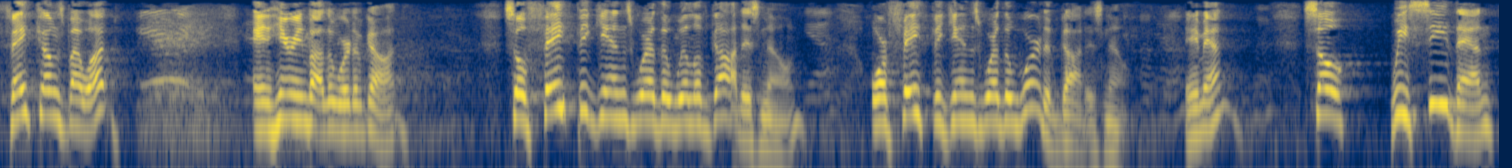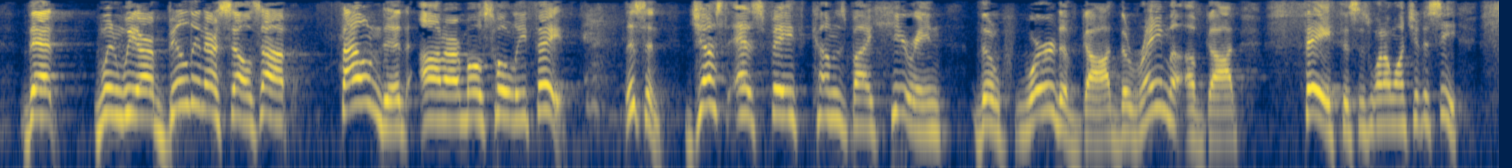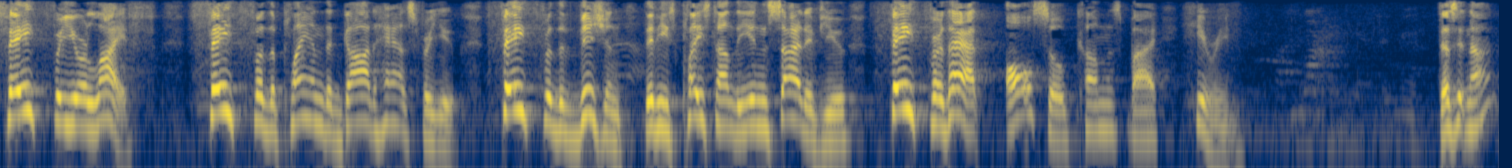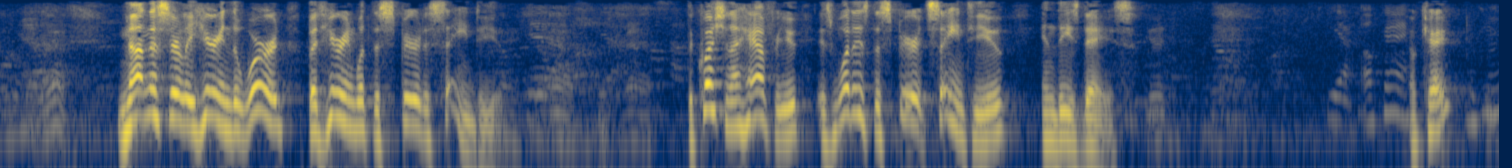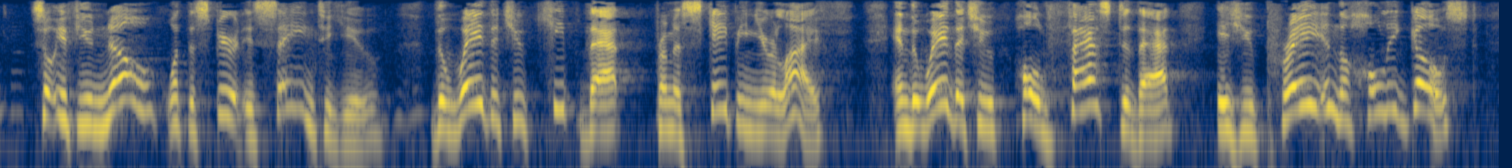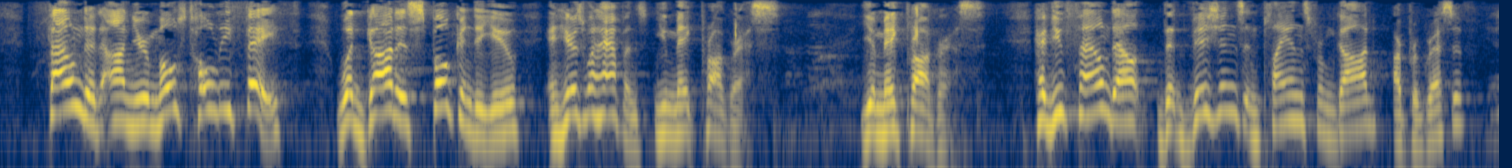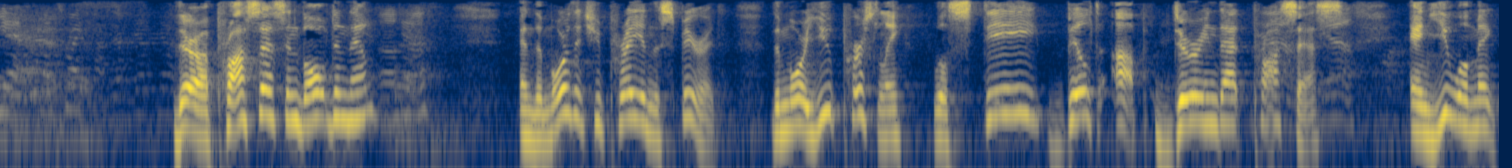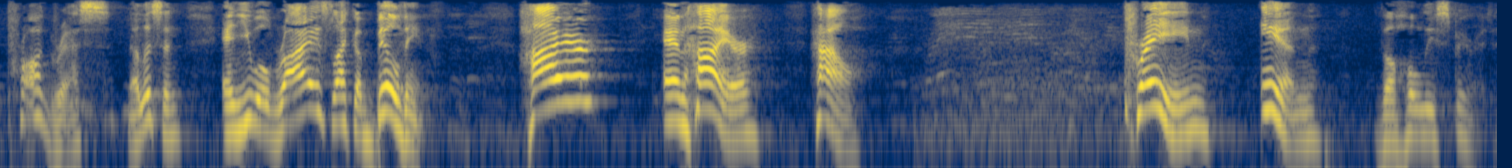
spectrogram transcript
Faith comes by what? Hearing. And hearing by the Word of God. So faith begins where the will of God is known, Yeah. or faith begins where the Word of God is known. Uh-huh. Amen? So we see then that when we are building ourselves up, founded on our most holy faith. Listen, just as faith comes by hearing the Word of God, the Rhema of God, faith, this is what I want you to see faith for your life, faith for the plan that God has for you, faith for the vision that He's placed on the inside of you, faith for that also comes by hearing. Does it not? Not necessarily hearing the word, but hearing what the Spirit is saying to you. The question I have for you is what is the Spirit saying to you in these days? Okay. Okay? Mm-hmm. So if you know what the Spirit is saying to you, the way that you keep that from escaping your life and the way that you hold fast to that is you pray in the Holy Ghost founded on your most holy faith, what God has spoken to you, and here's what happens you make progress. You make progress. Have you found out that visions and plans from God are progressive? That's right. There are a process involved in them. Uh-huh. And the more that you pray in the Spirit, the more you personally will stay built up during that process and you will make progress. Now, listen, and you will rise like a building higher and higher. How? Praying in the Holy Spirit.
